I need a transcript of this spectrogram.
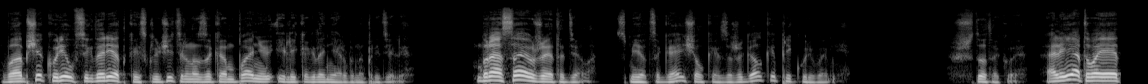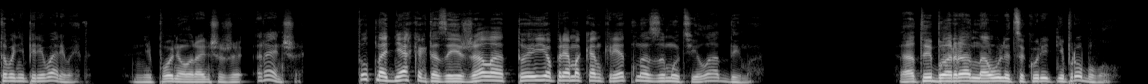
Вообще курил всегда редко, исключительно за компанию или когда нервы на пределе. «Бросай уже это дело!» — смеется Гай, щелкая зажигалкой, прикуривая мне. «Что такое?» «Алия твоя этого не переваривает». «Не понял раньше же...» «Раньше. Тут на днях, когда заезжала, то ее прямо конкретно замутило от дыма». «А ты, баран, на улице курить не пробовал?»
